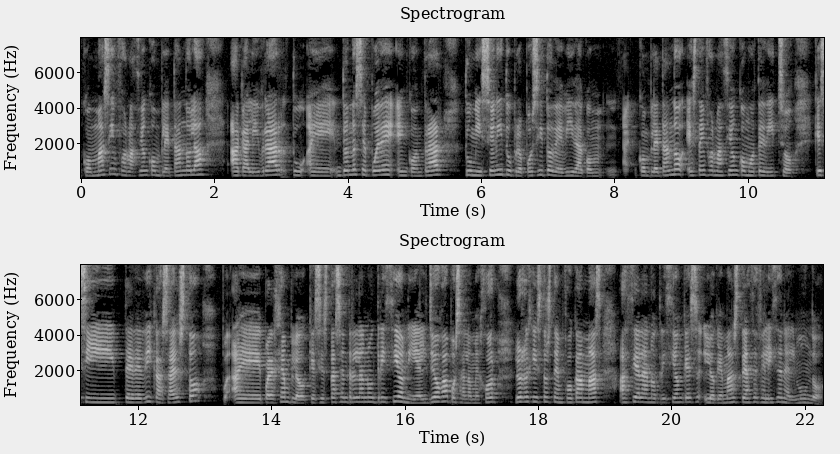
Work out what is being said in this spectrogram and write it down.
con más información completándola a calibrar tu, eh, dónde se puede encontrar tu misión y tu propósito de vida, completando esta información como te he dicho, que si te dedicas a esto, eh, por ejemplo, que si estás entre la nutrición y el yoga, pues a lo mejor los registros te enfocan más hacia la nutrición, que es lo que más te hace feliz en el mundo.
